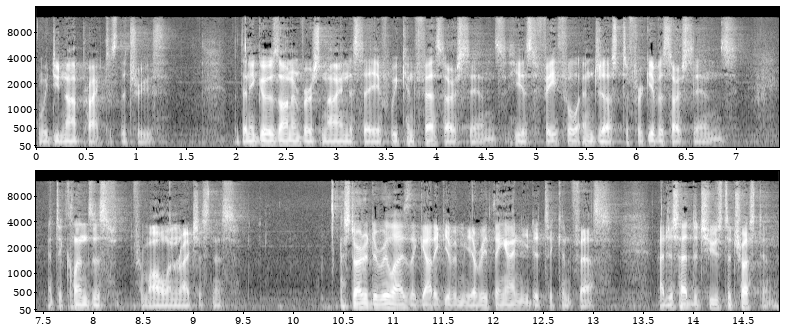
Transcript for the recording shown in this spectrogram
and we do not practice the truth. But then he goes on in verse 9 to say, If we confess our sins, he is faithful and just to forgive us our sins and to cleanse us from all unrighteousness. I started to realize that God had given me everything I needed to confess. I just had to choose to trust Him,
